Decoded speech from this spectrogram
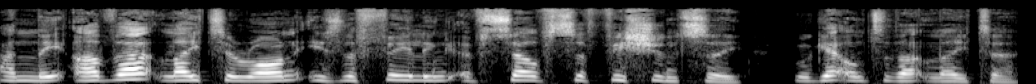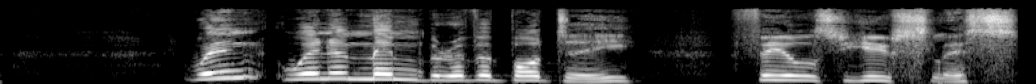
and the other later on is the feeling of self sufficiency. We'll get onto that later. When, when a member of a body feels useless,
